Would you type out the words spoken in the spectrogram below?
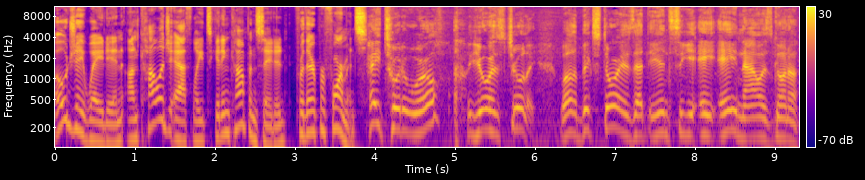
OJ weighed in on college athletes getting compensated for their performance. Hey, Twitter world, yours truly. Well, the big story is that the NCAA now is going to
